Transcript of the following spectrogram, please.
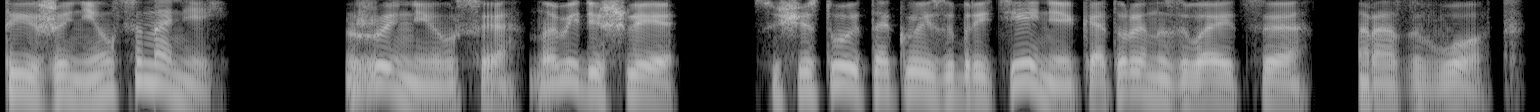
«Ты женился на ней?» «Женился. Но, видишь ли, существует такое изобретение, которое называется развод.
